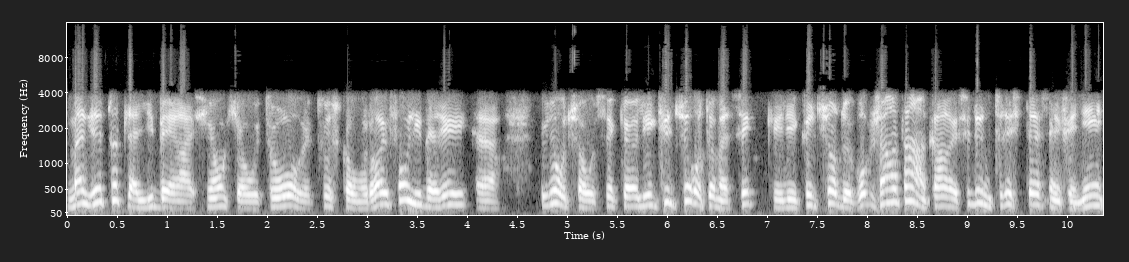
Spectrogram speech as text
malgré toute la libération qu'il y a autour et tout ce qu'on voudra, il faut libérer euh, une autre chose, c'est que les cultures automatiques et les cultures de groupe, j'entends encore, et c'est d'une tristesse infinie,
